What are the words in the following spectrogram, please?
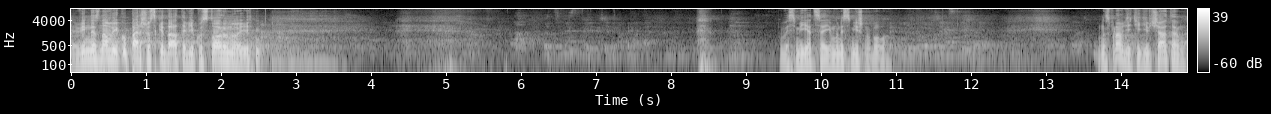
Він не знав, в яку першу скидати, в яку сторону. Ви смієтеся, йому не смішно було. Насправді ті дівчата,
